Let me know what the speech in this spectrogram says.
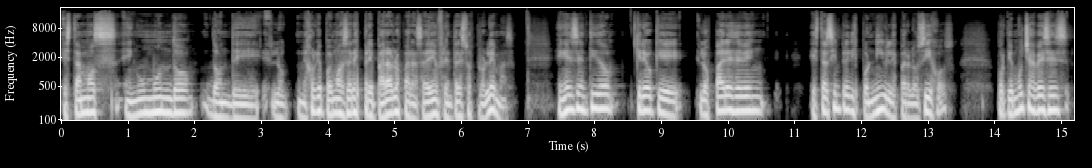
estamos en un mundo donde lo mejor que podemos hacer es prepararlos para saber enfrentar estos problemas. En ese sentido, creo que los padres deben estar siempre disponibles para los hijos, porque muchas veces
